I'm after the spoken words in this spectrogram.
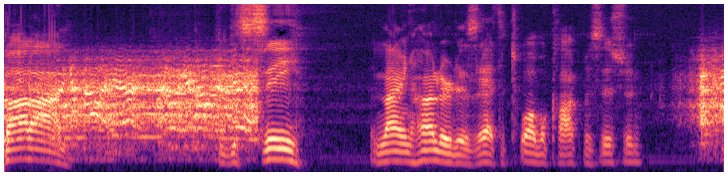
Spot on. You can see the 900 is at the 12 o'clock position. Okay.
